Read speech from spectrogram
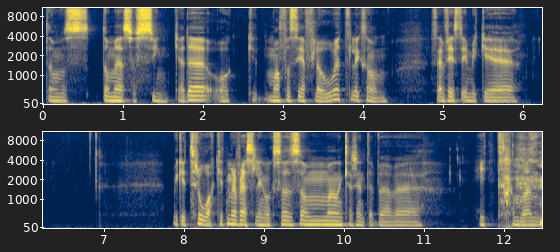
de, de är så synkade och man får se flowet liksom. Sen finns det ju mycket mycket tråkigt med wrestling också som man kanske inte behöver hitta. Men,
